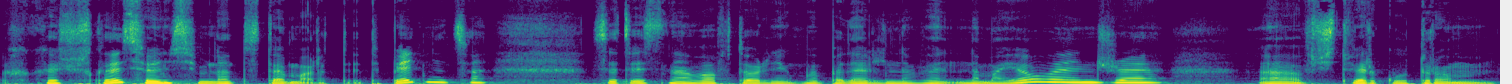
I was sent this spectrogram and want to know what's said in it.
хочу сказать, сегодня 17 марта, это пятница. Соответственно, во вторник мы подали на, на мое ВНЖ. А в четверг утром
